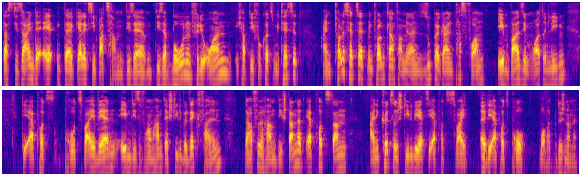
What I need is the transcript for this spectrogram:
das Design der, der Galaxy Buds haben. Diese, diese Bohnen für die Ohren. Ich habe die vor kurzem getestet. Ein tolles Headset mit tollen Klang, mit einer super geilen Passform, eben weil sie im Ohr drin liegen. Die AirPods Pro 2 werden eben diese Form haben. Der Stiel wird wegfallen. Dafür haben die Standard AirPods dann einen kürzeren Stiel wie jetzt die AirPods 2, äh, die AirPods Pro. Boah, was ein Durcheinander.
